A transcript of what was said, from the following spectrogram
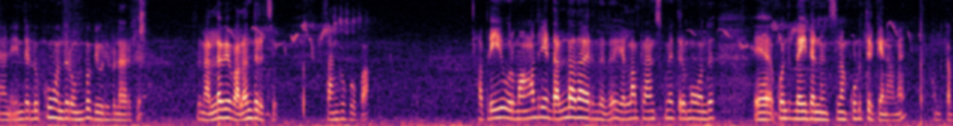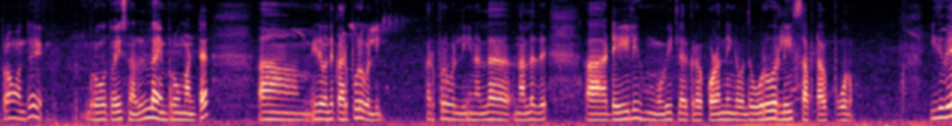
அண்ட் இந்த லுக்கும் வந்து ரொம்ப பியூட்டிஃபுல்லாக இருக்குது ஸோ நல்லாவே வளர்ந்துருச்சு. சங்கு பூப்பா. அப்படியே ஒரு மாதிரியாக டல்லாக தான் இருந்தது. எல்லா பிளான்ஸுக்குமே திரும்ப வந்து கொஞ்சம் மெயின்டெனன்ஸ்லாம் கொடுத்துருக்கேன் நான். அதுக்கப்புறம் வந்து க்ரோத் வைஸ் நல்ல இம்ப்ரூவ்மெண்ட்டு இது வந்து கற்பூரவள்ளி. கற்பூரவள்ளி நல்ல நல்லது. டெய்லி உங்கள் வீட்டில் இருக்கிற குழந்தைங்க வந்து ஒரு ஒரு லீஃப் சாப்பிட்டா போதும். இதுவே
